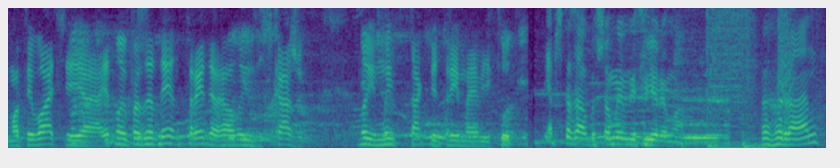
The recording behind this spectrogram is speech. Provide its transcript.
мотивація. Я думаю, президент, трейдер вони скажуть. Ну і ми так підтримаємо їх тут. Я б сказав би, що ми в них віримо. Грант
